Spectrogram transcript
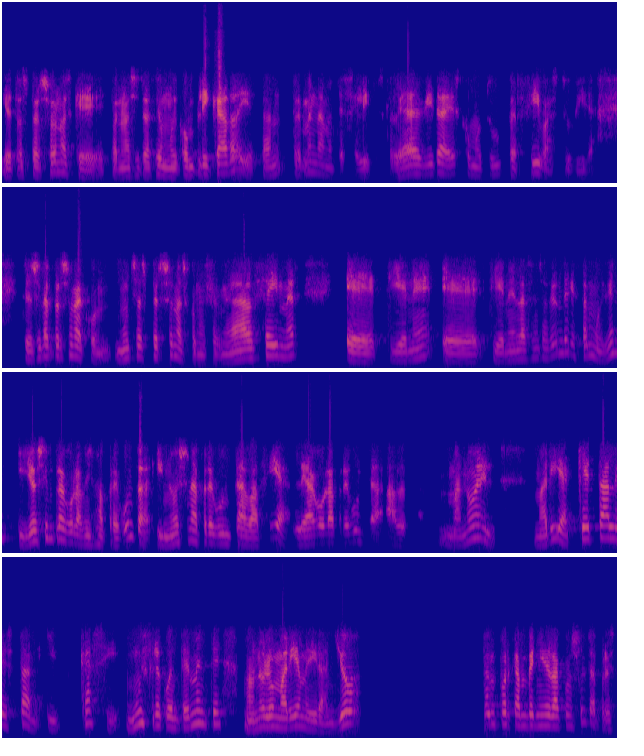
Y otras personas que están en una situación muy complicada y están tremendamente felices. Calidad de vida es como tú percibas tu vida. Entonces, una persona con muchas personas con enfermedad de Alzheimer eh, tiene, eh, tiene la sensación de que está muy bien. Y yo siempre hago la misma pregunta, y no es una pregunta vacía. Le hago la pregunta a Manuel, María, ¿qué tal están? Y casi, muy frecuentemente, Manuel o María me dirán, yo, porque han venido a la consulta, pero es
